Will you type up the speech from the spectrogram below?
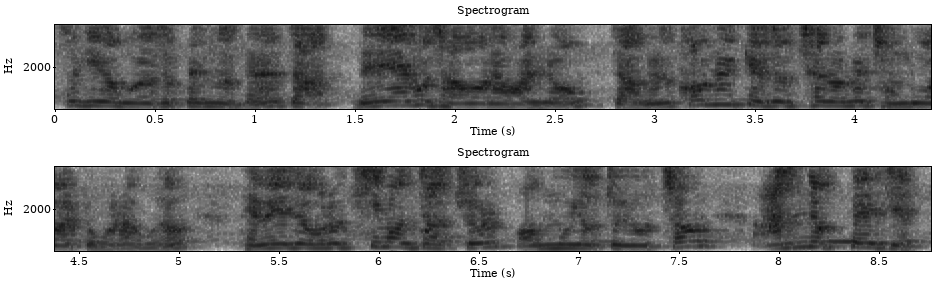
쓰기가 모여서 뺐는데, 자, 내부 자원의 활용. 자, 그래서 커뮤니케이션 채널 및 정보 활동을 하고요. 대외적으로 팀원 차출, 업무 협조 요청, 압력 배제.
